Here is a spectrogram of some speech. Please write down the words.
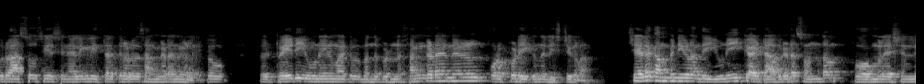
ഒരു അസോസിയേഷൻ അല്ലെങ്കിൽ ഇത്തരത്തിലുള്ള സംഘടനകൾ ഇപ്പോൾ ട്രേഡ് യൂണിയനുമായിട്ട് ബന്ധപ്പെടുന്ന സംഘടനകൾ പുറപ്പെടുവിക്കുന്ന ലിസ്റ്റുകളാണ്. ചില കമ്പനികൾ എന്ത് യുണീക്ക് ആയിട്ട് അവരുടെ സ്വന്തം ഫോർമുലേഷനിൽ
